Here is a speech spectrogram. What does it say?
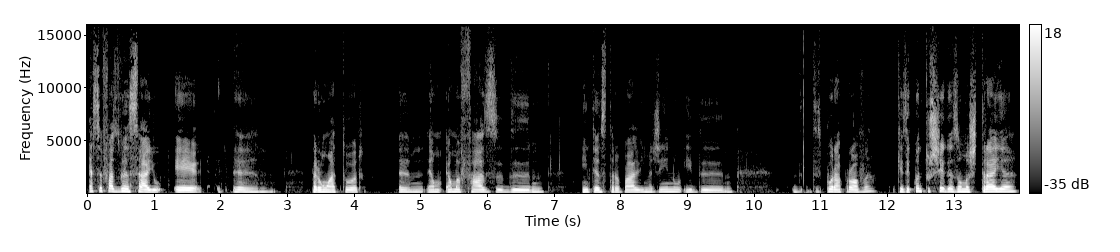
Essa fase do ensaio é, para um ator, é, é uma fase de intenso trabalho, imagino, e de, de, de pôr à prova. Quer dizer, quando tu chegas a uma estreia,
